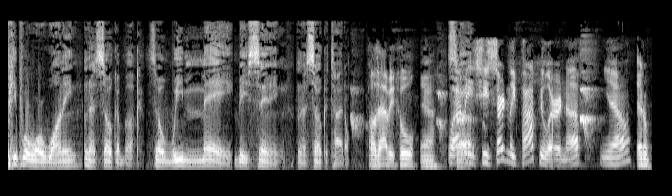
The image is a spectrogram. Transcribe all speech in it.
people were wanting an Ahsoka book. So we may be seeing an Ahsoka title. Oh, that'd be cool. Yeah. Well, So- I mean, she's certainly popular enough, you know. It'll.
